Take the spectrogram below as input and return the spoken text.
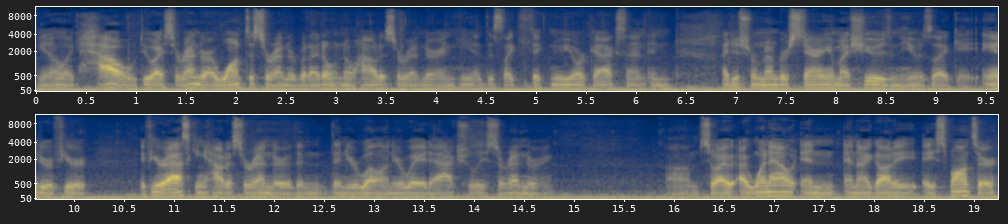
you know like how do i surrender? I want to surrender but i don't know how to surrender. And he had this like thick new york accent and i just remember staring at my shoes and he was like andrew if you're if you're asking how to surrender then then you're well on your way to actually surrendering. Um, so I, I went out and, and I got a, a sponsor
